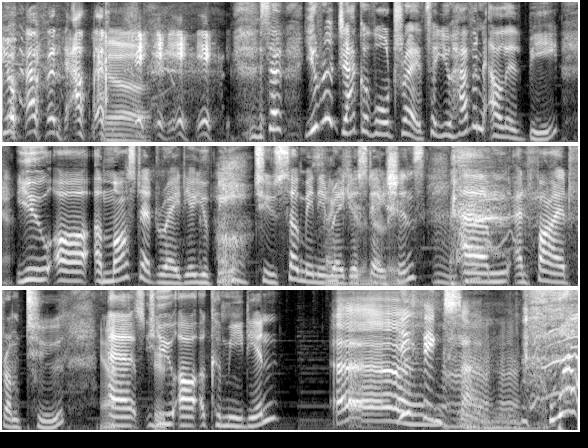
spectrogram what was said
you have an LLB. so you're a jack of all trades. So you have an LLB. Yeah. You are a master at radio. You've been to so many Thank radio you, stations um, and fired from two. Yeah, uh, it's true. you are a comedian. You think so? Well,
